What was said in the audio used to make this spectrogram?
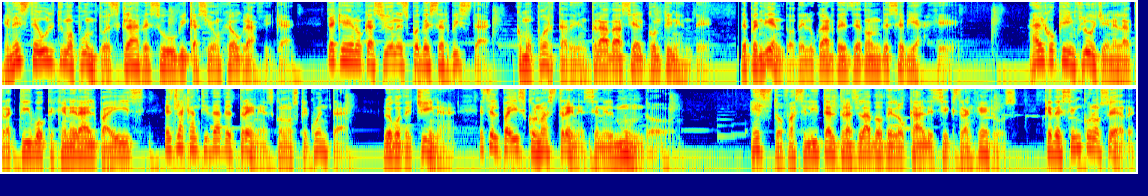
En este último punto es clave su ubicación geográfica, ya que en ocasiones puede ser vista como puerta de entrada hacia el continente, dependiendo del lugar desde donde se viaje. Algo que influye en el atractivo que genera el país es la cantidad de trenes con los que cuenta. Luego de China, es el país con más trenes en el mundo. Esto facilita el traslado de locales y extranjeros, que deseen conocer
